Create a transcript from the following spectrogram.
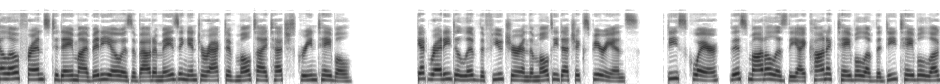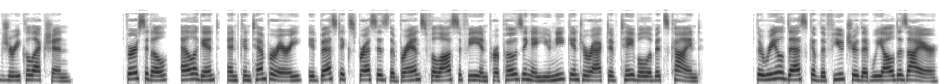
Hello friends today my video is about amazing interactive multi-touch screen table. Get ready to live the future and the multi-touch experience. D Square, this model is the iconic table of the D-Table luxury collection. Versatile, elegant, and contemporary, it best expresses the brand's philosophy in proposing a unique interactive table of its kind. The real desk of the future that we all desire.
